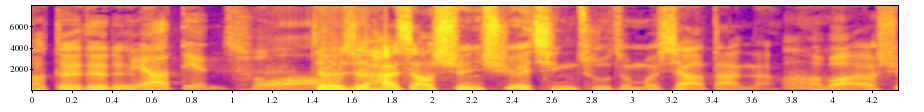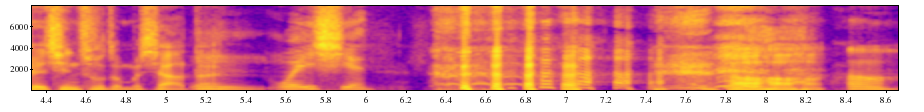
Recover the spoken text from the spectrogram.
啊，对对对，不要点错哦。对，就还是要先学清楚怎么下单啊，好不好？要学清楚怎么下单。嗯，危险。好好好，嗯，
